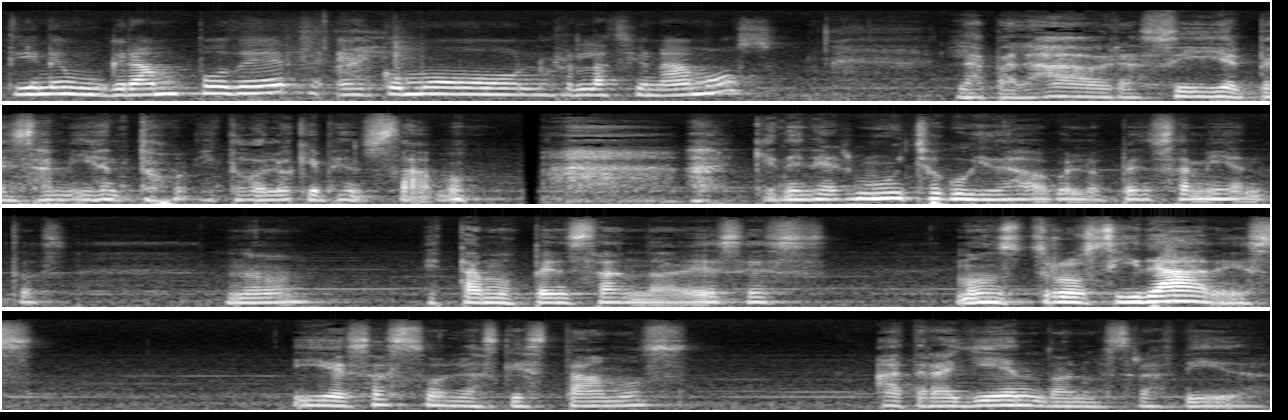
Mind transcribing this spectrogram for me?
tiene un gran poder en cómo nos relacionamos? La palabra, sí, el pensamiento y todo lo que pensamos. Hay que tener mucho cuidado con los pensamientos, ¿no? Estamos pensando a veces monstruosidades y esas son las que estamos atrayendo a nuestras vidas.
